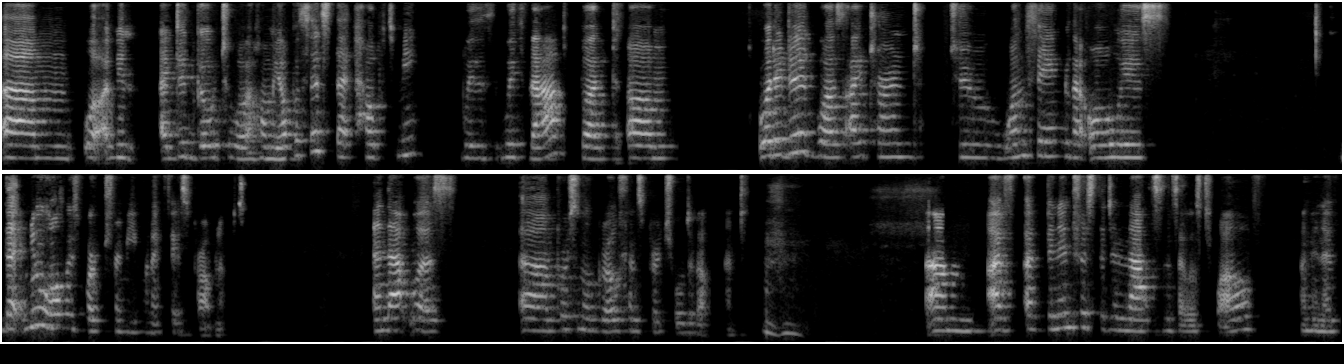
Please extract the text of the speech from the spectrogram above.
Um, well, I mean, I did go to a homeopathist that helped me with with that, but um, what I did was I turned to one thing that always that knew always worked for me when I faced problems, and that was um, personal growth and spiritual development. Mm-hmm um, I've I've been interested in that since I was twelve. I mean, I've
